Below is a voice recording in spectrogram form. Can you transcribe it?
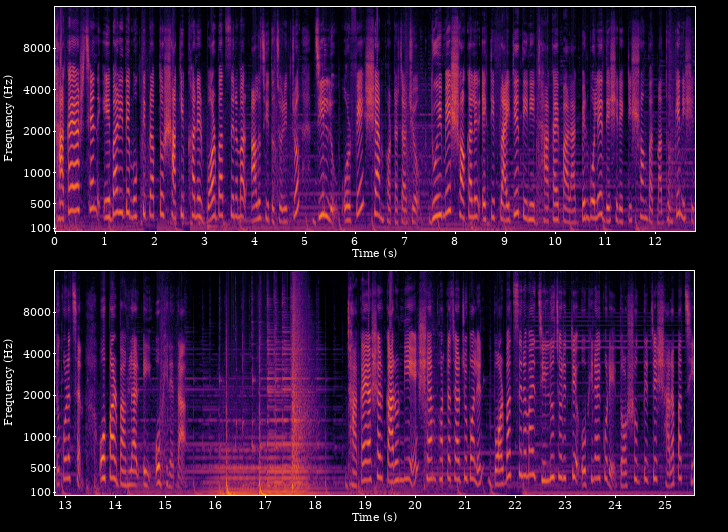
ঢাকায় আসছেন এবার ঈদে মুক্তিপ্রাপ্ত শাকিব খানের বরবাদ সিনেমার আলোচিত চরিত্র জিল্লু ওরফে শ্যাম ভট্টাচার্য। দুই মে সকালের একটি ফ্লাইটে তিনি ঢাকায় পা রাখবেন বলে দেশের একটি সংবাদ মাধ্যমকে নিশ্চিত করেছেন ওপার বাংলার এই অভিনেতা। ঢাকায় আসার কারণ নিয়ে শ্যাম ভট্টাচার্য বলেন, বরবাদ সিনেমায় জিল্লু চরিত্রে অভিনয় করে দর্শকদের যে সাড়া পাচ্ছি,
